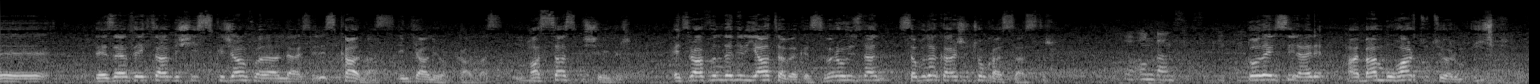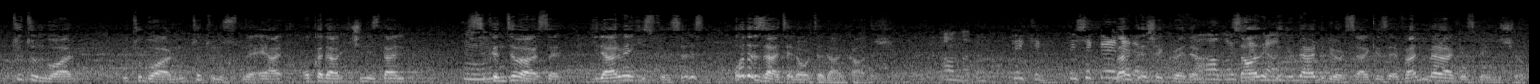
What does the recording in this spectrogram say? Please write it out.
dezenfektan bir şey sıkacağım falan derseniz kalmaz. İmkanı yok kalmaz. Hassas bir şeydir. Etrafında bir yağ tabakası var. O yüzden sabuna karşı çok hassastır. Ondan. Dolayısıyla hani ha ben buhar tutuyorum. Hiç tutun buhar, ütü buharını tutun üstüne. Eğer o kadar içinizden sıkıntı varsa gidermek istiyorsanız o da zaten ortadan kaldır. Anladım. Peki. Teşekkür ederim. Ben teşekkür ederim. Sağ ol, hoşça Sağlıklı günler diliyoruz herkese efendim. Merak etmeyin bir şey yok.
